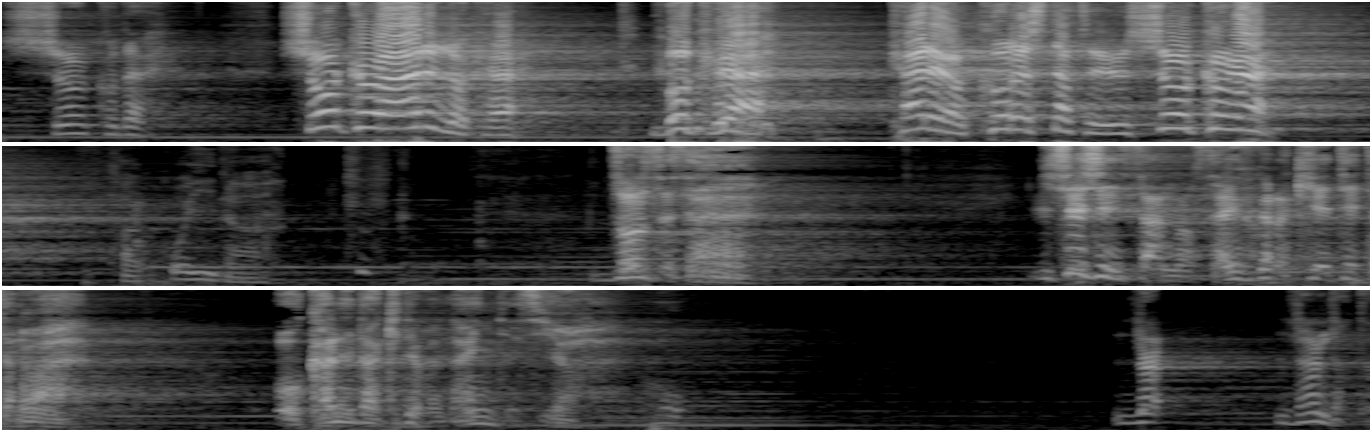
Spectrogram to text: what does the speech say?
証拠だ。証拠はあるのか？僕が彼を殺したという証拠がこいいな。ゾウスさん伊勢神さんの財布から消えていたのはお金だけではないんですよ。ななんだと？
